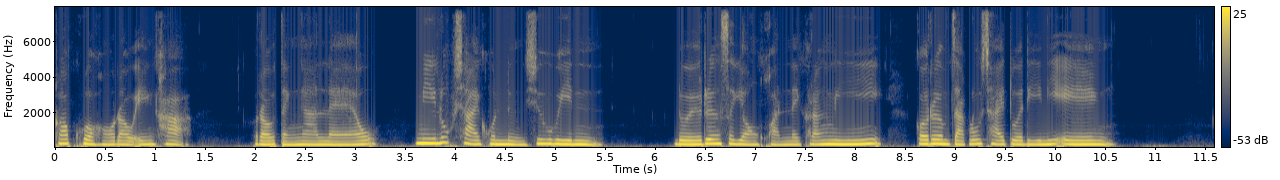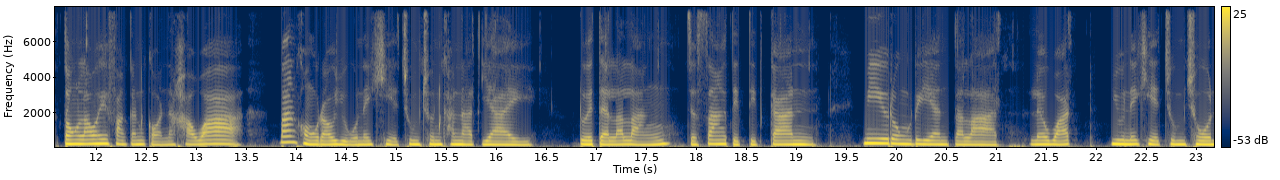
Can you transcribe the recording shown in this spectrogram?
ครอบครัวของเราเองค่ะ เราแต่งงานแล้ว มีลูกชายคนหนึ่งชื่อวิน โดยเรื่องสยองขวัญในครั้งนี้ ก็เริ่มจากลูกชายตัวดีนี่เอง ต้องเล่าให้ฟังกันก่อนนะคะว่า บ้านของเราอยู่ในเขตชุมชนขนาดใหญ่ โดยแต่ละหลังจะสร้างติดติดกัน มีโรงเรียนตลาด และวัดอยู่ในเขตชุมชน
